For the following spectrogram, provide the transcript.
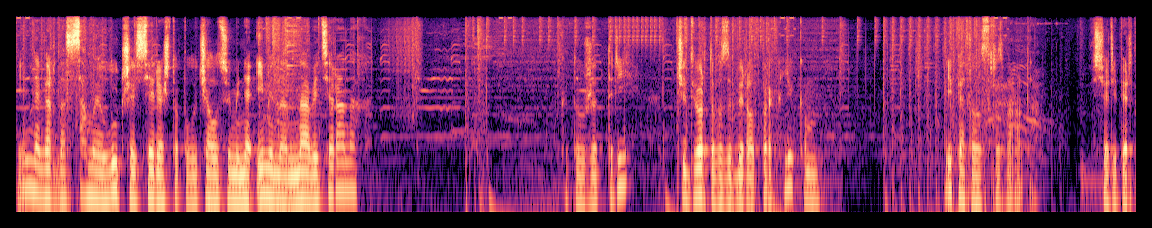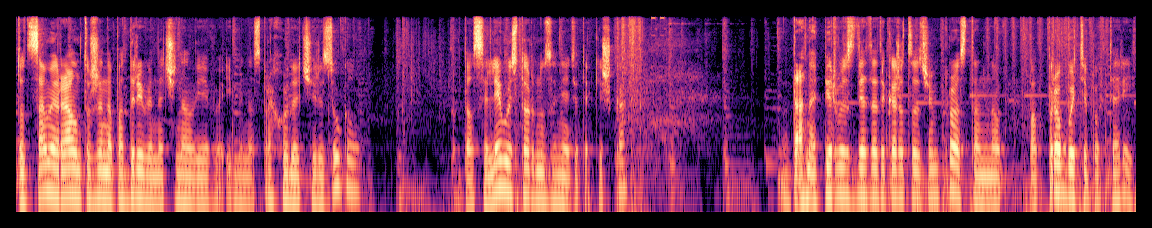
И, наверное, самая лучшая серия, что получалось у меня именно на ветеранах. Это уже три. Четвертого забирал прокликом. И пятого с разворота. Все, теперь тот самый раунд уже на подрыве. Начинал я его именно с прохода через угол. Пытался левую сторону занять, это кишка. Да, на первый взгляд это кажется очень просто, но попробуйте повторить.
